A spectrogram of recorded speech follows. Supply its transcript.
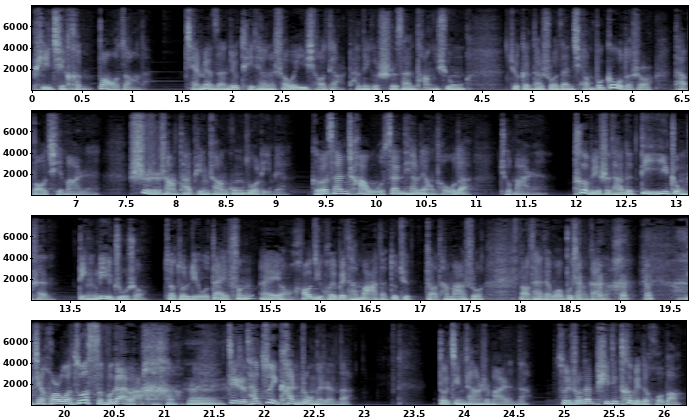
脾气很暴躁的。前面咱就体现了稍微一小点他那个十三堂兄就跟他说咱钱不够的时候，他暴起骂人。事实上，他平常工作里面隔三差五、三天两头的就骂人，特别是他的第一重臣、鼎力助手叫做柳代峰，哎呦，好几回被他骂的都去找他妈说：“老太太，我不想干了，这活儿我作死不干了。”嗯这是他最看重的人的，都经常是骂人的，所以说他脾气特别的火爆。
